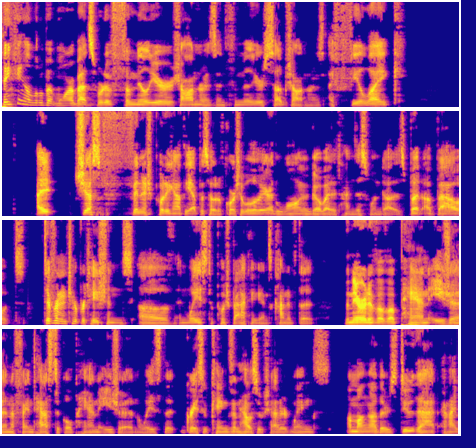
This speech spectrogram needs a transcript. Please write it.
Thinking a little bit more about sort of familiar genres and familiar subgenres, I feel like I just finished putting out the episode. Of course, it will have aired long ago by the time this one does, but about different interpretations of and ways to push back against kind of the the narrative of a pan Asia and a fantastical pan Asia in the ways that Grace of Kings and House of Shattered Wings, among others, do that. And I,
